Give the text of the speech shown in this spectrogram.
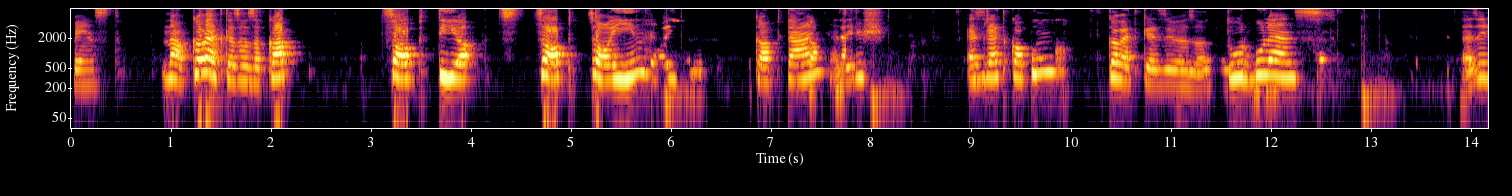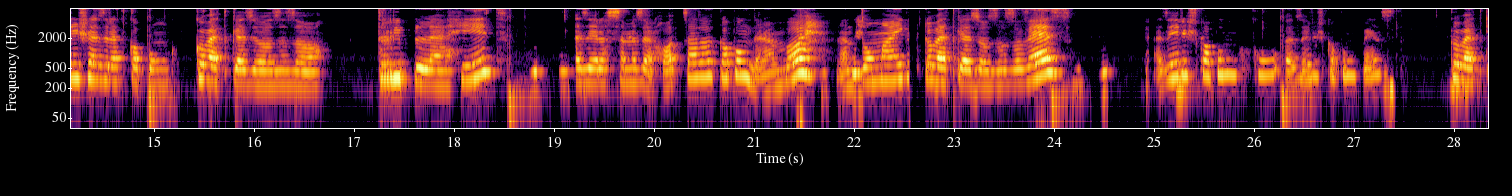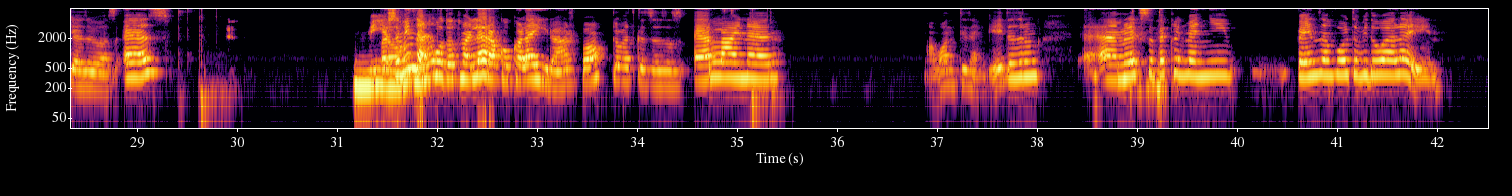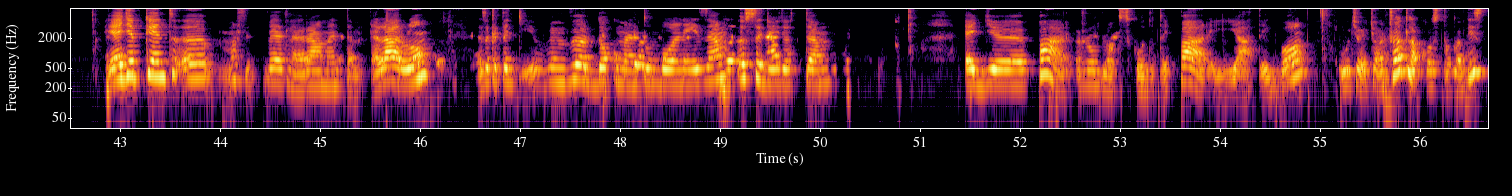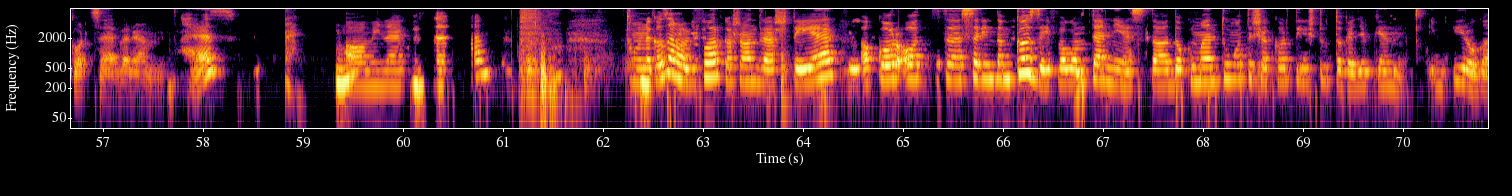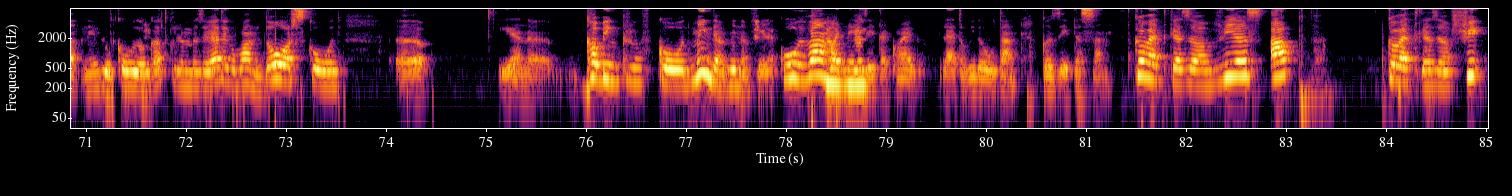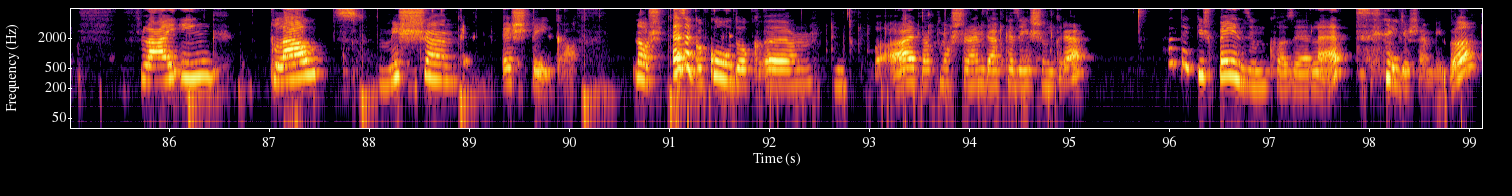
pénzt. Na, következő az a kap, captia, captain, kaptány, ezért is ezret kapunk. Következő az a turbulence, ezért is ezret kapunk. Következő az az a triple 7, ezért azt hiszem 1600-at kapunk, de nem baj, nem tudom máig. Következő az az az ez, ezért is kapunk, ezért is kapunk pénzt. Következő az ez. Mi Persze minden kódot majd lerakok a leírásba. Következő az az airliner. Már van 12 ezerünk. Emlékszetek, hogy mennyi pénzem volt a videó elején? Ja, egyébként most itt véletlenül rámentem, elárulom. Ezeket egy Word dokumentumból nézem. Összegyűjtöttem egy pár Roblox kódot, egy pár játékból. Úgyhogy ha csatlakoztok a Discord szerveremhez, aminek aminek azon, hogy Farkas András TR, akkor ott szerintem közzé fogom tenni ezt a dokumentumot, és akkor ti is tudtok egyébként írogatni kódokat, különböző játékok. Van Doors kód, uh, ilyen uh, Cabin Crew kód, minden, mindenféle kód van, majd nézzétek meg, lehet a videó után közzé teszem. Következő a Wheels Up, következő a fi- Flying, Clouds, Mission és Takeoff. Nos, ezek a kódok öm, álltak most rendelkezésünkre. Hát egy kis pénzünk azért lett, így a semmiből.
